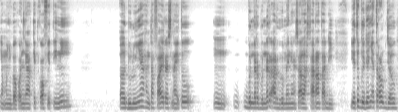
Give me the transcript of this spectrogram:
yang menyebabkan penyakit COVID ini uh, dulunya hantavirus. Nah itu mm, bener-bener argumen yang salah karena tadi dia tuh bedanya terlalu jauh.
